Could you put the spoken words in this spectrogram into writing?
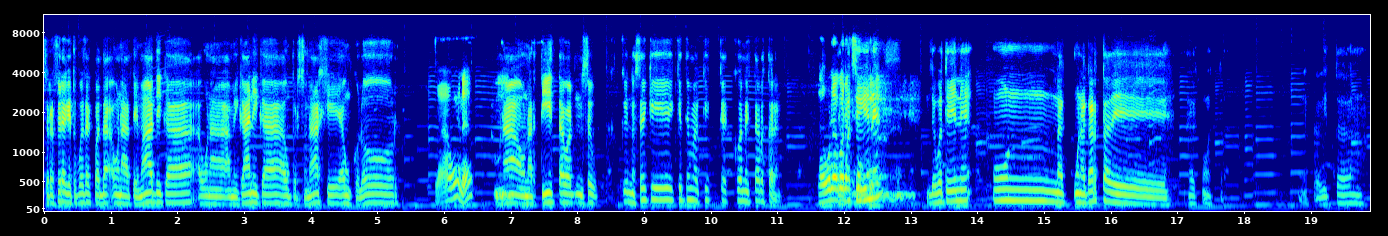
se refiere a que te puede estar a una temática, a una mecánica, a un personaje, a un color, Ah, buena. una, un artista, no sé, que- no sé qué, qué tema qué, qué conectados estarán. ¿Alguna Después te viene, después te viene una, una carta de. A ver cómo está. Aquí está.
